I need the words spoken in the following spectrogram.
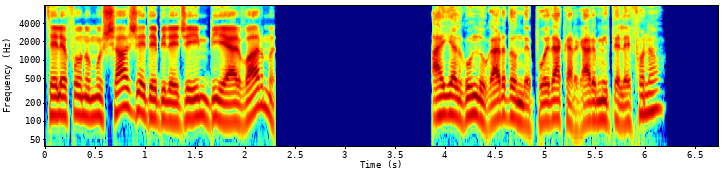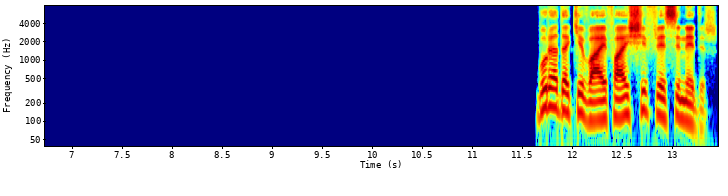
Telefonumu şarj edebileceğim bir yer var mı? ¿Hay algún lugar donde pueda cargar mi teléfono? Buradaki Wi-Fi şifresi nedir?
